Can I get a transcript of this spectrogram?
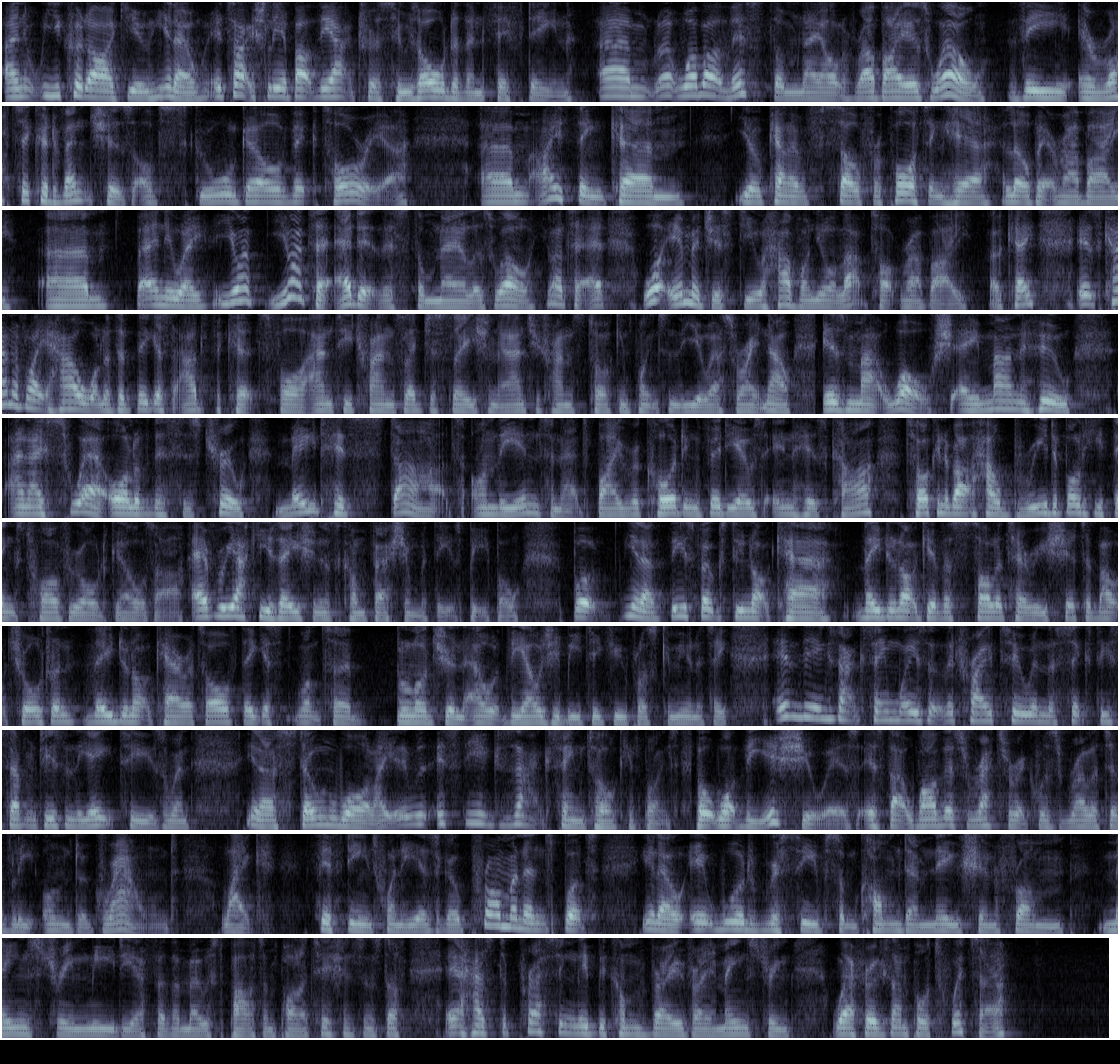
And you could argue, you know, it's actually about the actress who's older than 15. Um, what about this thumbnail, Rabbi, as well? The erotic adventures of schoolgirl Victoria. Um, I think um, you're kind of self-reporting here a little bit, Rabbi. Um, but anyway, you had you had to edit this thumbnail as well. You had to ed- what images do you have on your laptop, Rabbi? Okay, it's kind of like how one of the biggest advocates for anti-trans legislation and anti-trans talking points in the U.S. right now is Matt Walsh, a man who, and I swear all of this is true, made his start on the internet by recording videos in his car talking about how breedable he thinks twelve-year-old girls are. Every accusation is a confession with these people, but you know these folks do not care. They do not give a solitary shit about children they do not care at all. They just want to bludgeon out the LGBTQ plus community in the exact same ways that they tried to in the 60s, 70s, and the 80s when, you know, Stonewall, like, it, it's the exact same talking points. But what the issue is, is that while this rhetoric was relatively underground, like 15, 20 years ago, prominent, but, you know, it would receive some condemnation from mainstream media for the most part and politicians and stuff, it has depressingly become very, very mainstream, where, for example, Twitter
